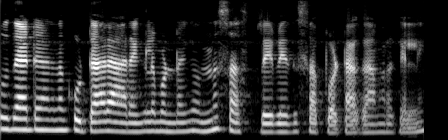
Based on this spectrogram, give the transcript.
പുതുതായിട്ട് കാണുന്ന കൂട്ടുകാർ ആരെങ്കിലും ഉണ്ടെങ്കിൽ ഒന്ന് സബ്സ്ക്രൈബ് ചെയ്ത് സപ്പോർട്ടാക്കാൻ മറക്കല്ലേ?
